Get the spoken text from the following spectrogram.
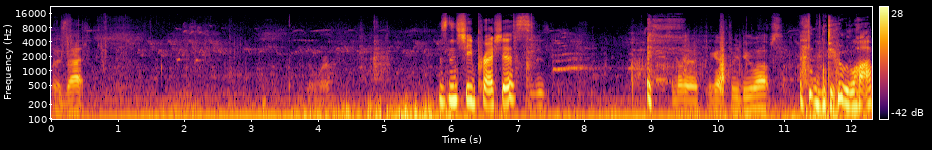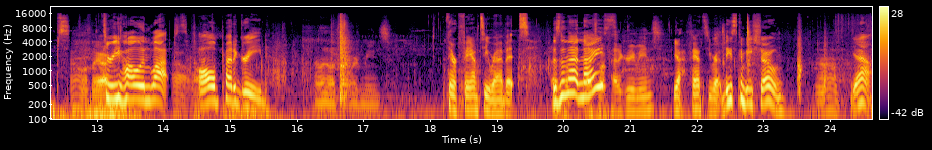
What is that? What in the world? Isn't she precious? Is... Another, we got three. Dewlops. I don't know what they are. Three Holland Lops. Oh, wow. All pedigreed. I don't know what that word means. They're fancy rabbits. That's Isn't what- that That's nice? what pedigree means? Yeah, fancy rabbit. These can be shown. Oh. Yeah.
